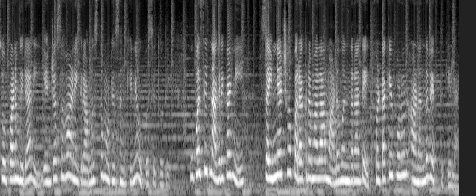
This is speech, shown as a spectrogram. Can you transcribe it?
सोपान बिरारी यांच्यासह अनेक ग्रामस्थ मोठ्या संख्येने उपस्थित होते. उपस्थित नागरिकांनी सैन्याच्या पराक्रमाला मानवंदना देत फटाके फोडून आनंद व्यक्त केलाय.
